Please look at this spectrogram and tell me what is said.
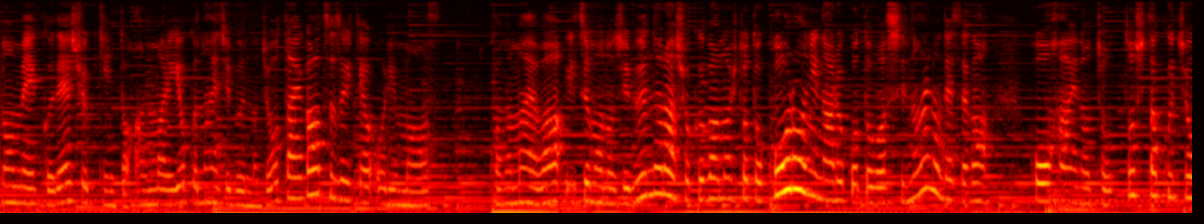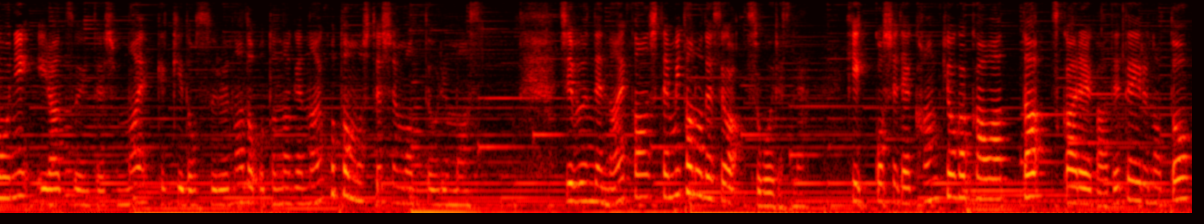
ノーメイクで出勤とあんまり良くない自分の状態が続いております。この前はいつもの自分なら職場の人と口論になることはしないのですが後輩のちょっとした口調にイラついてしまい激怒するなど大人げないこともしてしまっております。自分で内観してみたのですがすごいですね。引っ越しで環境が変わった疲れが出ているのと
